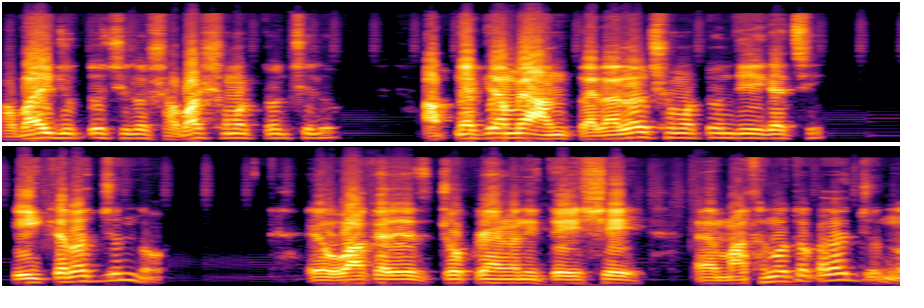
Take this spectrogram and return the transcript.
সবাই যুক্ত ছিল, সবার সমর্থন ছিল। আপনাকে আমরা আনপ্যারালাল সমর্থন দিয়ে গেছি এই করার জন্য। ওয়াকারের চোখ রাঙানিতে এসে মাথা নত করার জন্য,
